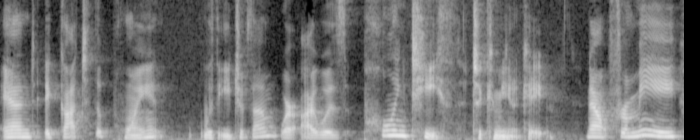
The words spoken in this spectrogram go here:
And it got to the point with each of them where I was pulling teeth to communicate. Now, for me,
